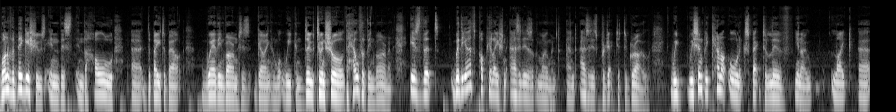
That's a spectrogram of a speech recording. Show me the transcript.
one of the big issues in this in the whole uh, debate about where the environment is going and what we can do to ensure the health of the environment is that with the Earth's population as it is at the moment and as it is projected to grow, we we simply cannot all expect to live, you know, like uh,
